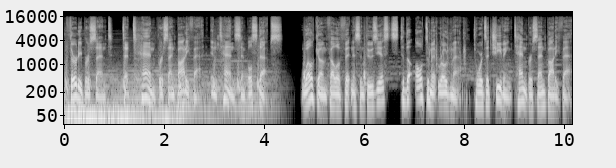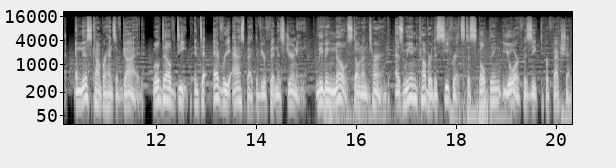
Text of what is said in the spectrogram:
30% to 10% body fat in 10 simple steps. Welcome, fellow fitness enthusiasts, to the ultimate roadmap towards achieving 10% body fat. In this comprehensive guide, we'll delve deep into every aspect of your fitness journey, leaving no stone unturned as we uncover the secrets to sculpting your physique to perfection.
